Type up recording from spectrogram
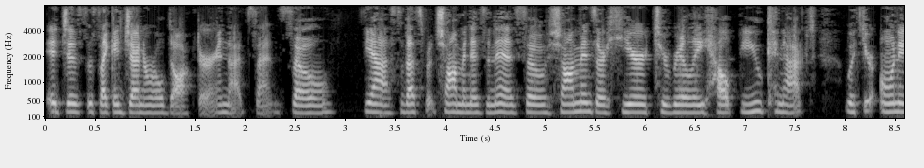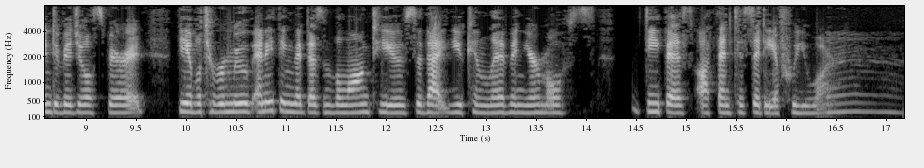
it just is like a general doctor in that sense. So yeah, so that's what shamanism is. So shamans are here to really help you connect with your own individual spirit, be able to remove anything that doesn't belong to you so that you can live in your most deepest authenticity of who you are. Mm.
